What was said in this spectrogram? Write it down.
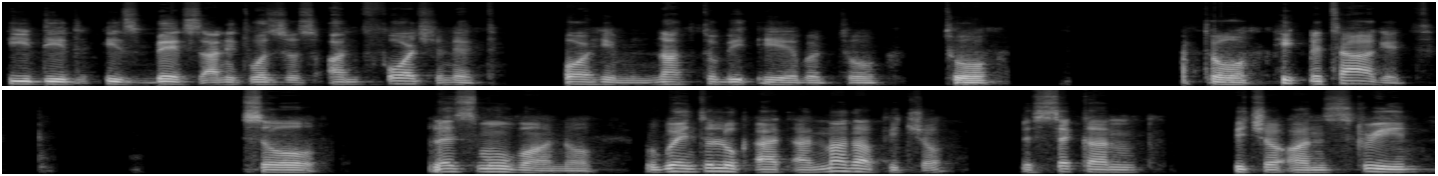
he did his best and it was just unfortunate for him not to be able to to to hit the target? So let's move on now. We're going to look at another picture, the second picture on screen.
